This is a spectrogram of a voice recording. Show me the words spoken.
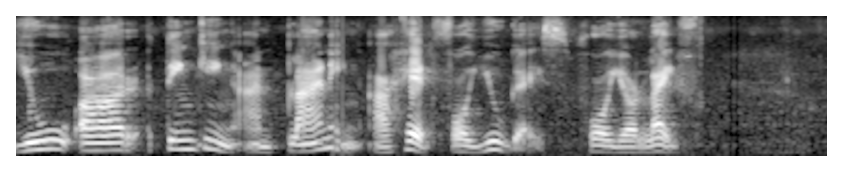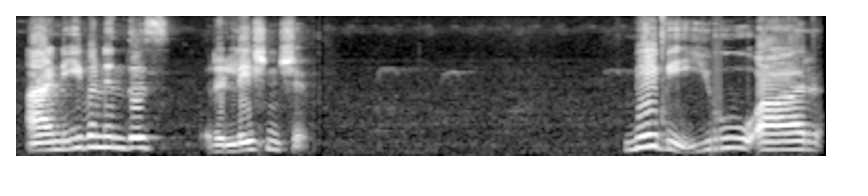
you are thinking and planning ahead for you guys, for your life. And even in this relationship, maybe you are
